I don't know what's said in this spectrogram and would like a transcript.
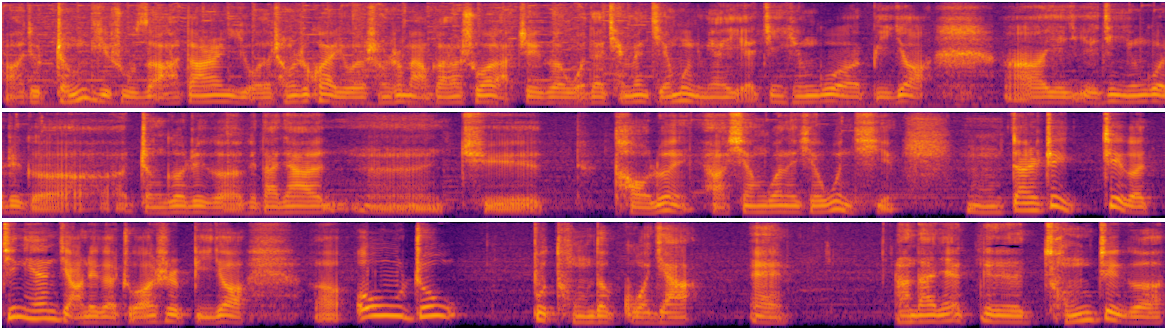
啊，就整体数字啊，当然有的城市快，有的城市慢。我刚才说了，这个我在前面节目里面也进行过比较，啊，也也进行过这个整个这个给大家嗯去讨论啊相关的一些问题，嗯，但是这这个今天讲这个主要是比较呃欧洲不同的国家，哎。让大家呃从这个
